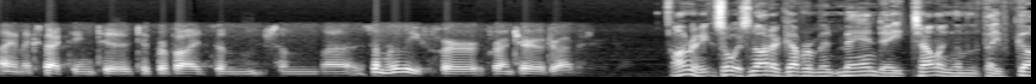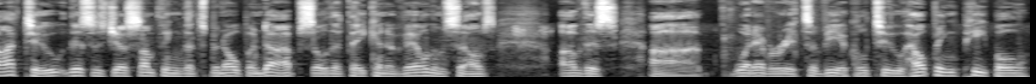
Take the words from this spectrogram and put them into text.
I am expecting to, to provide some some some relief for, for Ontario drivers. All right, so it's not a government mandate telling them that they've got to. This is just something that's been opened up so that they can avail themselves of this, uh, whatever it's a vehicle to helping people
